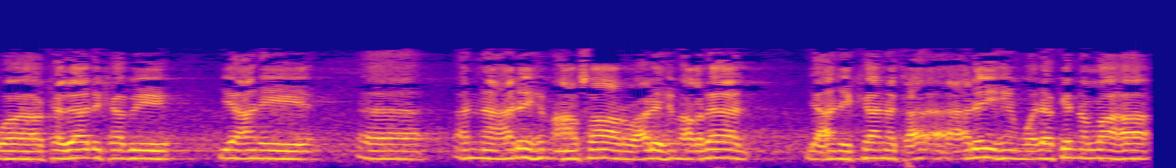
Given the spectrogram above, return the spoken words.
وكذلك ب يعني آه، أن عليهم آثار وعليهم أغلال يعني كانت عليهم ولكن الله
